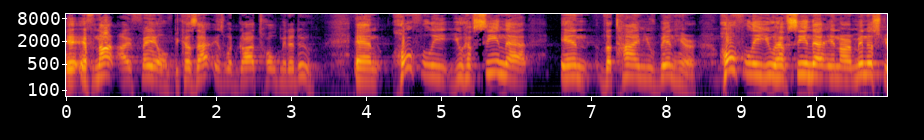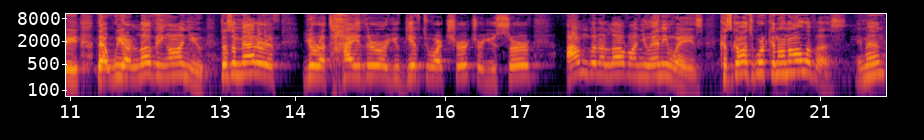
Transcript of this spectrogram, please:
If not, I failed because that is what God told me to do. And hopefully you have seen that in the time you've been here. Hopefully you have seen that in our ministry that we are loving on you. Doesn't matter if you're a tither or you give to our church or you serve, I'm going to love on you anyways because God's working on all of us. Amen?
